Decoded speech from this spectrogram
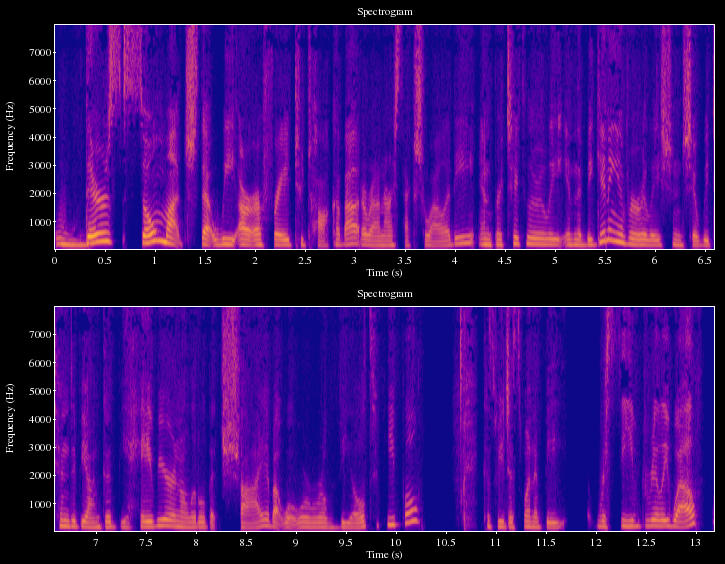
there's so much that we are afraid to talk about around our sexuality. And particularly in the beginning of a relationship, we tend to be on good behavior and a little bit shy about what we'll reveal to people because we just want to be received really well.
